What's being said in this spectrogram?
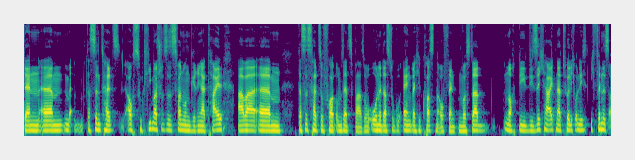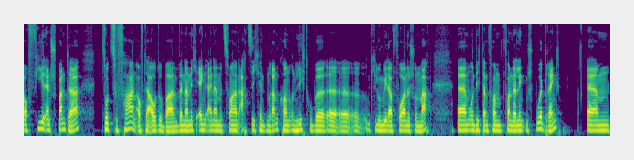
denn ähm, das sind halt auch zum Klimaschutz, das ist zwar nur ein geringer Teil, aber ähm, das ist halt sofort umsetzbar, so ohne dass du irgendwelche Kosten aufwenden musst. Da noch die, die Sicherheit natürlich und ich, ich finde es auch viel entspannter, so zu fahren auf der Autobahn, wenn dann nicht irgendeiner mit 280 hinten rankommt und Lichthube äh, äh, einen Kilometer vorne schon macht ähm, und dich dann vom, von der linken Spur drängt. Ähm,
